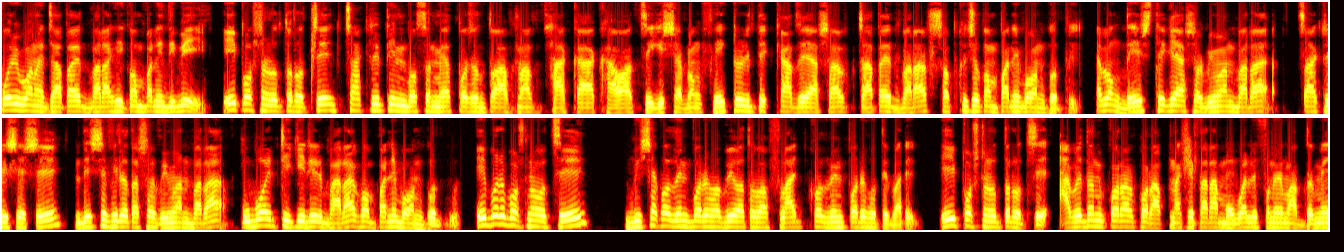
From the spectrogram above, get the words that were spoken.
পরিবহনে যাতায়াত ভাড়া কি কোম্পানি দিবে? এই প্রশ্নের উত্তর হচ্ছে, চাকরি তিন বছর মেয়াদ পর্যন্ত আপনার থাকা, খাওয়া, চিকিৎসা এবং ফ্যাক্টরিতে কাজে আসার যাতায়াত ভাড়া সবকিছু কোম্পানি বহন করবে। এবং দেশ থেকে আসার বিমান ভাড়া, চাকরি শেষে দেশে ফেরত আসার বিমান ভাড়া, উভয় টিকিটের ভাড়া কোম্পানি বহন করবে। এরপরে প্রশ্ন হচ্ছে ভিসা কতদিন পরে হবে অথবা ফ্লাইট কতদিন পরে হতে পারে? এই প্রশ্নের উত্তর হচ্ছে, আবেদন করার পর আপনাকে তারা মোবাইল ফোনের মাধ্যমে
